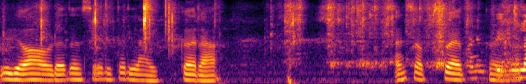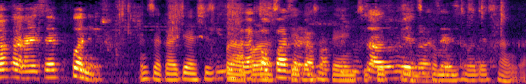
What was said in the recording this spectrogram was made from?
व्हिडिओ आवडत असेल तर लाईक करा. आणि सबस्क्राईब करा. करायचं आहे पनीर. आणि सकाळची अशीच पळापळ असते का. सगळ्यांची. ते प्लीज. कमेंटमध्ये सांगा.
